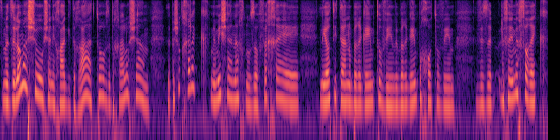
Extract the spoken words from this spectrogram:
זאת אומרת, זה לא משהו שאני יכולה להגיד רע, טוב, זה בכלל לא שם. זה פשוט חלק ממי שאנחנו. זה הופך אה, להיות איתנו ברגעים טובים וברגעים פחות טובים, וזה לפעמים מפרק,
